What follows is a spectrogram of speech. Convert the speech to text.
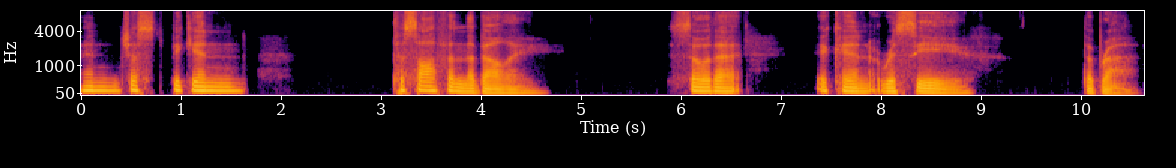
And just begin to soften the belly so that it can receive the breath.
